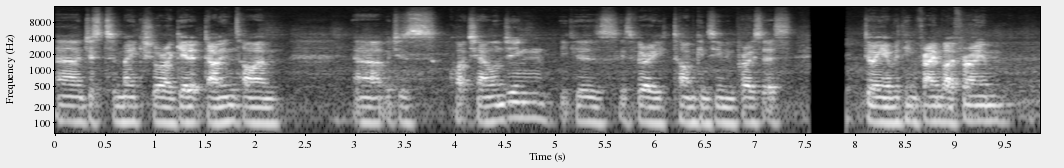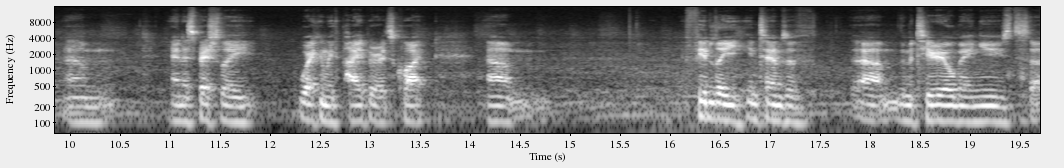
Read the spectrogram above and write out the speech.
uh, just to make sure I get it done in time, uh, which is quite challenging because it's a very time-consuming process. Doing everything frame by frame, um, and especially working with paper, it's quite um, fiddly in terms of um, the material being used. So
